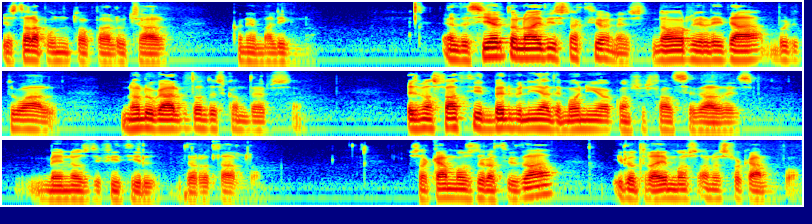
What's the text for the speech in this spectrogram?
y estar a punto para luchar con el maligno. En el desierto no hay distracciones, no realidad virtual, no lugar donde esconderse. Es más fácil ver venir al demonio con sus falsedades, menos difícil derrotarlo. Lo sacamos de la ciudad y lo traemos a nuestro campo.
